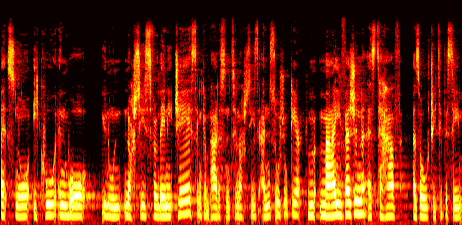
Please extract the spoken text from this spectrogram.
it's not equal in what you know nurses from the NHS in comparison to nurses in social care. M my vision is to have us all treated the same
